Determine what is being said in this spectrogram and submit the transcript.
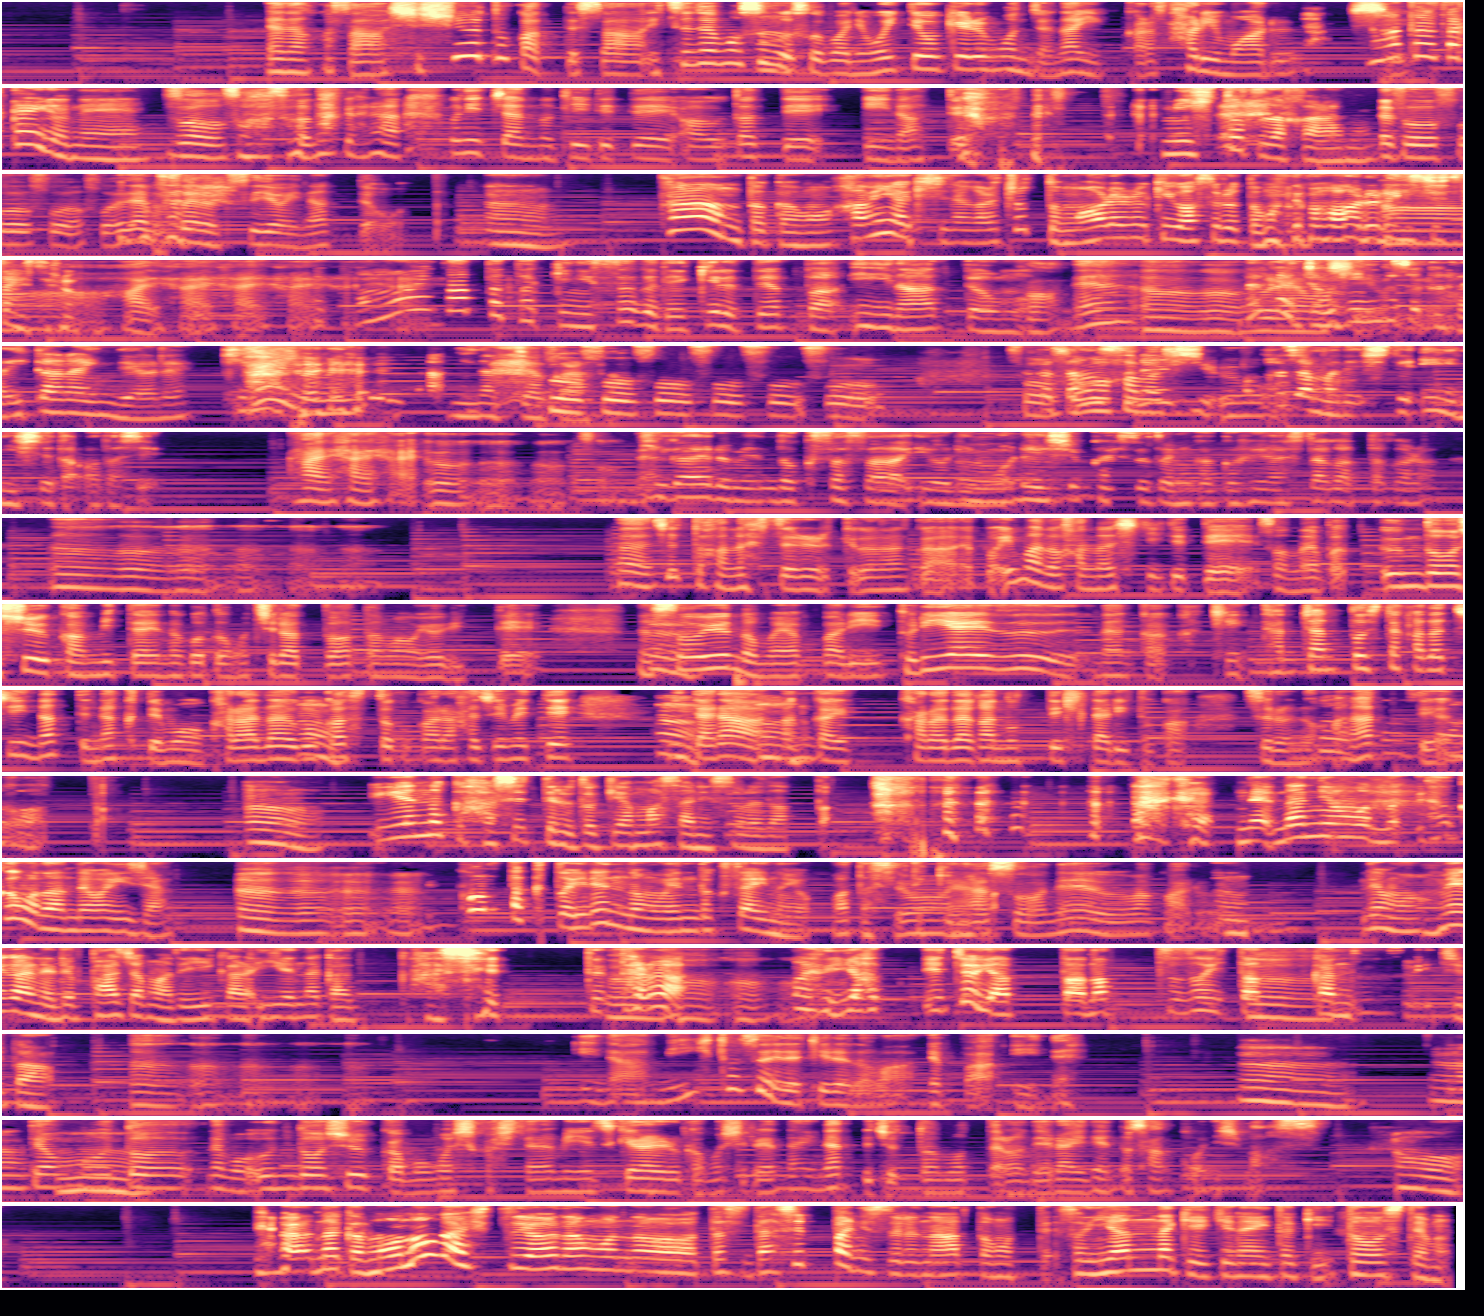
いやなんかさ、刺繍とかってさ、いつでもすぐそばに置いておけるもんじゃないから、針もあるし。ハードル高いよね。そうそうそう。だから、お兄ちゃんの聞いてて、あ、歌っていいなって思って。身一つだからね。そうそうそうそう。でもそういうの強いなって思った。うん。ターンとかも歯磨きしながらちょっと回れる気がすると思って回る練習したりする。はいはいはいはいはい。思い立った時にすぐできるってやっぱいいなって思う。そうね。うんうん。だからジョギングとかさ、行かないんだよね。着替えるのめんどいなになっちゃうから。そうそうそうそうそうそう。ダンス練話。習うんパジャマでしていいにしてた、私。はいはいはい。うんうんうん。そうね。着替えるめんどくささよりもうん練習回数とにかく増やしたかったから。うんうんうんうんうんうん。ちょっと話してるけどなんかやっぱ今の話聞いててそのやっぱ運動習慣みたいなこともちらっと頭をよぎって、うんそういうのもやっぱりとりあえずなんかきちゃんとした形になってなくても体を動かすとこから始めてみたら、うん案外体が乗ってきたりとかするのかなっていうのはあった。うん。家の中走ってる時はまさにそれだった。なんかね、何にもな、服も何でもいいじゃん。うんうんうんうん。コンタクト入れるのもめんどくさいのよ、私的にはそうね、うん、わかる。うんでも、メガネでパジャマでいいから家の中走ってたら、うんうんうんうんや、一応やったな、続いた感じです、一番。うんうんうんうんうん。いいな、身一つでできるのはやっぱいいね。うん。って思うと、でも運動習慣ももしかしたら身につけられるかもしれないなってちょっと思ったので来年の参考にします。おういや、なんか物が必要なものは私出しっぱにするなと思って。そう、やんなきゃいけないとき、どうしても。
